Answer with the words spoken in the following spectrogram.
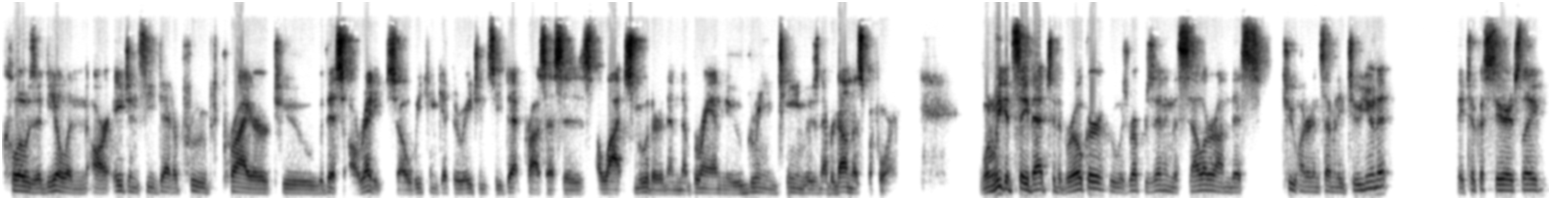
close a deal and our agency debt approved prior to this already. So we can get through agency debt processes a lot smoother than the brand new green team who's never done this before. When we could say that to the broker who was representing the seller on this 272 unit, they took us seriously,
